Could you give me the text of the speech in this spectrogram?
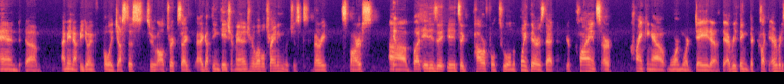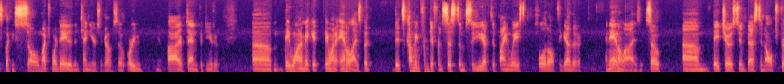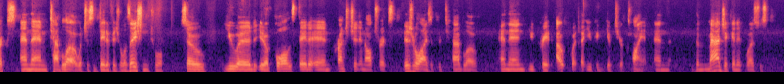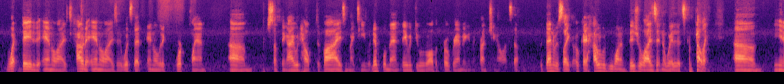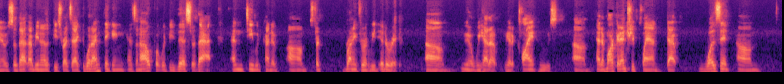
And um, I may not be doing fully justice to Alteryx. I, I got the engagement manager level training, which is very sparse, yep. uh, but it is a it's a powerful tool. And the point there is that your clients are cranking out more and more data. Everything they're collecting, everybody's collecting so much more data than 10 years ago. So, or even you know, 5, 10, 15 years ago. Um, they want to make it, they want to analyze, but it's coming from different systems. So you have to find ways to pull it all together and analyze it. So um, they chose to invest in Alteryx and then Tableau, which is a data visualization tool. So you would, you know, pull all this data in, crunch it in Alteryx, visualize it through Tableau, and then you'd create output that you could give to your client. And the magic in it was just what data to analyze, how to analyze it, what's that analytic work plan, um, which is something I would help devise and my team would implement. They would do all the programming and the crunching, all that stuff. But then it was like, okay, how would we want to visualize it in a way that's compelling? Um, you know, so that would be another piece, right? So what I'm thinking as an output would be this or that. and the team would kind of um, start running through it. and We'd iterate. Um, you know, we had a we had a client who's um, had a market entry plan that wasn't um,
